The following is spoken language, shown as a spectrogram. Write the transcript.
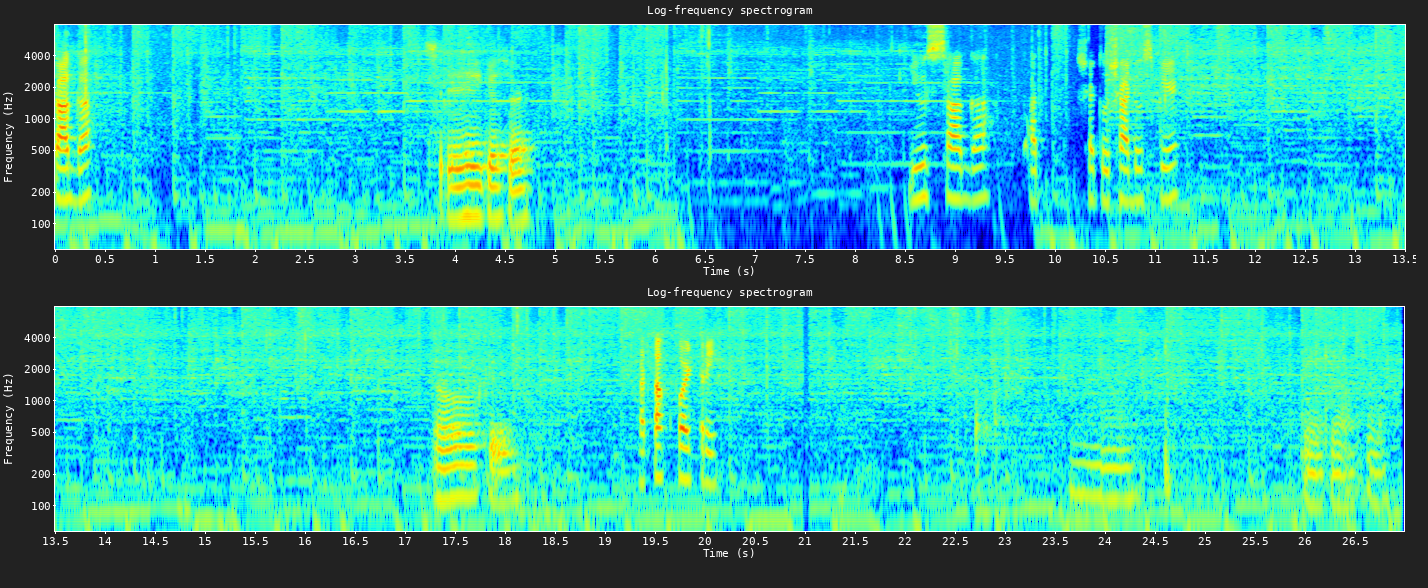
Saga. Sige, sir. Use Saga at to Shadow Spear. Okay. Attack for 3. Hmm. Thank you, sir.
